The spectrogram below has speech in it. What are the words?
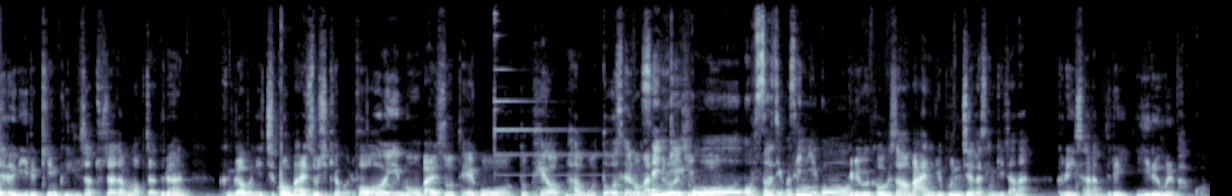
문제를 일으킨 그 유사 투자 자문업자들은 금감원이 직권 말소시켜 버려. 거의 뭐 말소되고 또 폐업하고 또 새로 만들어지고 생기고 없어지고 생기고 어, 그리고 거기서 만약에 문제가 생기잖아? 그럼 이 사람들이 이름을 바꿔.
